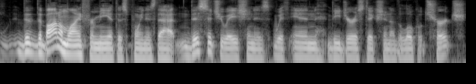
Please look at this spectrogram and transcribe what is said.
the the bottom line for me at this point is that this situation is within the jurisdiction of the local church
